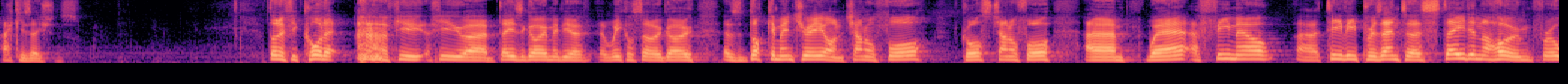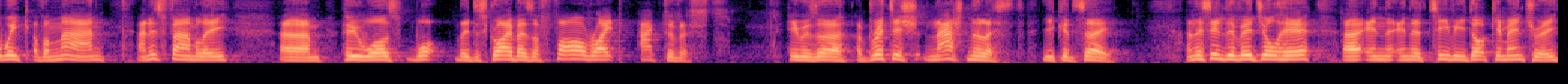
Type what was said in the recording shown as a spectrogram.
accusations don't know if you caught it a few, a few uh, days ago, maybe a, a, week or so ago. There was a documentary on Channel 4, of course, Channel 4, um, where a female uh, TV presenter stayed in the home for a week of a man and his family um, who was what they describe as a far right activist. He was a, a, British nationalist, you could say. And this individual here uh, in, the, in the TV documentary,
